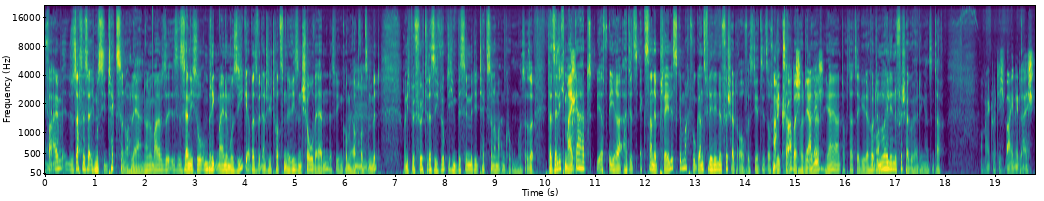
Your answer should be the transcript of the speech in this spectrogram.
vor allem, du sagtest ja, ich muss die Texte noch lernen. ne? Normalerweise ist es ja nicht so unbedingt meine Musik, aber es wird natürlich trotzdem eine riesen Show werden. Deswegen kommen wir auch Mhm. trotzdem mit. Und ich befürchte, dass ich wirklich ein bisschen mir die Texte nochmal angucken muss. Also tatsächlich, Maika hat, ihre, hat jetzt extra eine Playlist gemacht, wo ganz viel Helene Fischer drauf ist. Die hat jetzt auf dem Ach, Weg zur Arbeit heute ehrlich? gehört. Ja, ja, doch tatsächlich. Die hat heute Boah. nur Helene Fischer gehört den ganzen Tag. Oh mein Gott, ich weine gleich.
